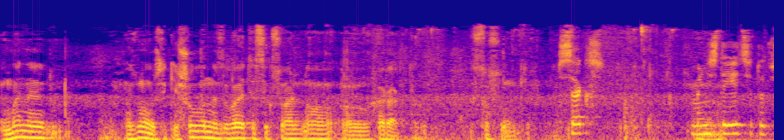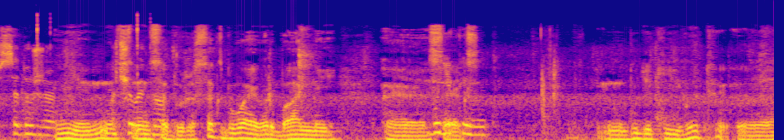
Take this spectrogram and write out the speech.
У мене знову ж таки, що ви називаєте сексуального е, характеру стосунків? Секс. Мені здається, тут все дуже Ні, не, не все дуже. Секс буває вербальний е, Будь-який секс. вид. Будь-який вид. Е,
